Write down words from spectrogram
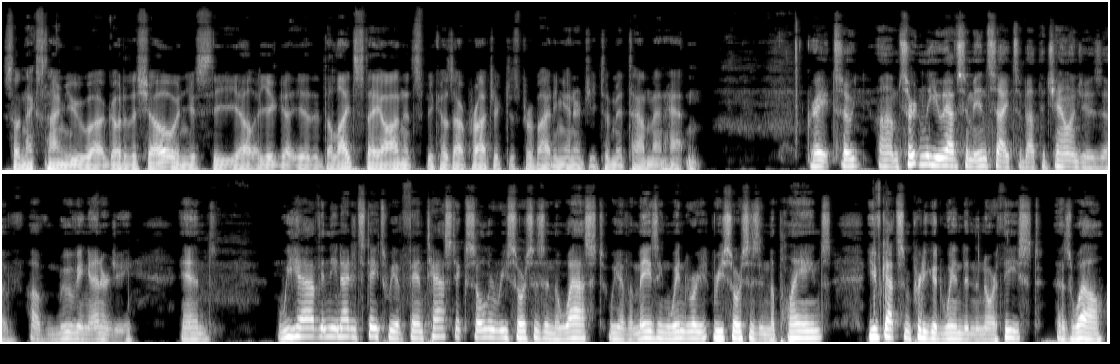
So next time you uh, go to the show and you see uh, you get the lights stay on, it's because our project is providing energy to Midtown Manhattan. Great. So, um, certainly you have some insights about the challenges of, of moving energy. And we have in the United States, we have fantastic solar resources in the West. We have amazing wind re- resources in the plains. You've got some pretty good wind in the Northeast as well.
